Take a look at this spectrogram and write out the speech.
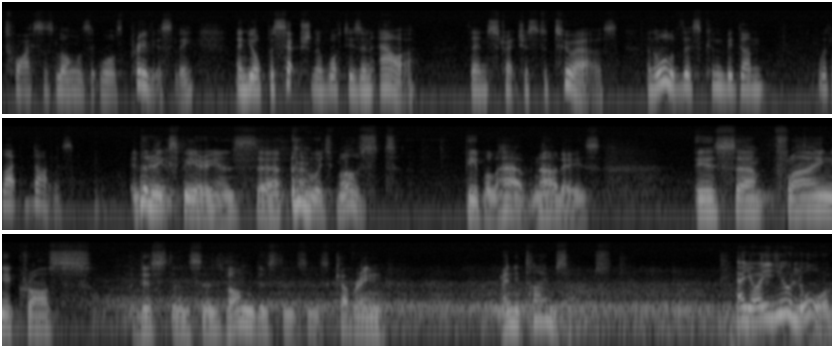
twice as long as it was previously, and your perception of what is an hour then stretches to two hours. And all of this can be done with light and darkness. Another experience uh, which most people have nowadays is um, flying across distances, long distances, covering many time zones. Ja, jag är geolog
